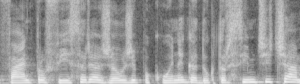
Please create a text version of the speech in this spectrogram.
fajn profesorja, žal že pokojnega, dr. Simčiča,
